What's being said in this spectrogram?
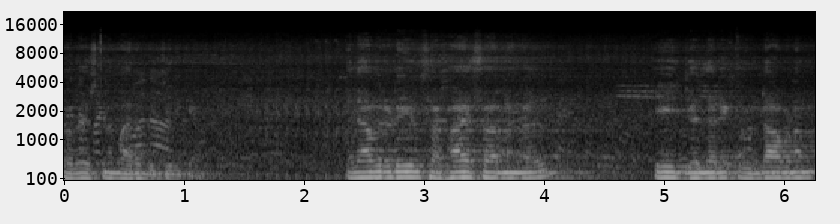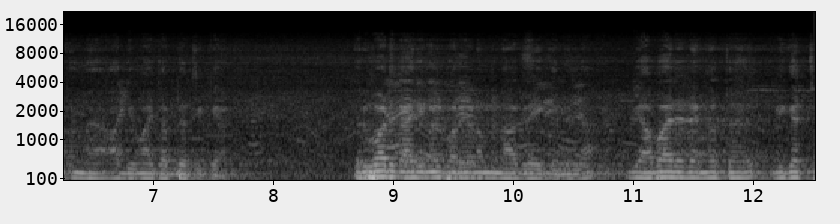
പ്രവേശനം ആരംഭിച്ചിരിക്കുകയാണ്. എല്ലാവരുടെയും സഹായ സഹകരണങ്ങൾ ഈ ജ്വല്ലറിക്ക് ഉണ്ടാവണം എന്ന് ആദ്യമായിട്ട് അഭ്യർത്ഥിക്കാം ഒരുപാട് കാര്യങ്ങൾ പറയണമെന്ന് ആഗ്രഹിക്കുന്നില്ല. വ്യാപാര രംഗത്ത് മികച്ച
